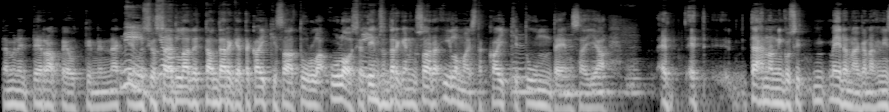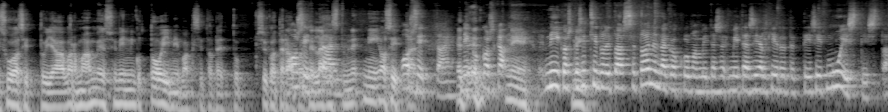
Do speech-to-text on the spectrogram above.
tämmöinen terapeuttinen näkemys, Niin, jossa joo. ajatellaan, että on tärkeää, että kaikki saa tulla ulos ja Niin. että ihmisen on tärkeää niin saada ilmaista kaikki mm, tunteensa. Mm, ja mm, et, et, tämähän on niin kuin sit meidän aikana hyvin suosittu ja varmaan myös hyvin niin kuin toimivaksi todettu psykoterapeutin lähestyminen. Niin, osittain. Osittain, Et- niin, et- koska, niin. niin, koska Niin. sitten siinä oli taas se toinen näkökulma, mitä, se, mitä siellä kirjoitettiin siitä muistista.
